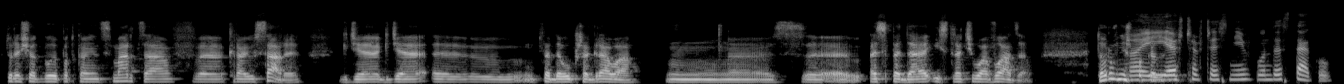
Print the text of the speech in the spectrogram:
które się odbyły pod koniec marca w kraju Sary, gdzie, gdzie CDU przegrała mm, z SPD i straciła władzę. To również no pokazuje... i jeszcze wcześniej w Bundestagu.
